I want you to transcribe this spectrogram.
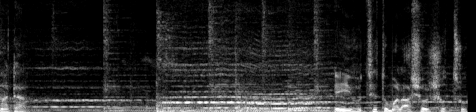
কাঁটা। এই হচ্ছে তোমার আসল শত্রু।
